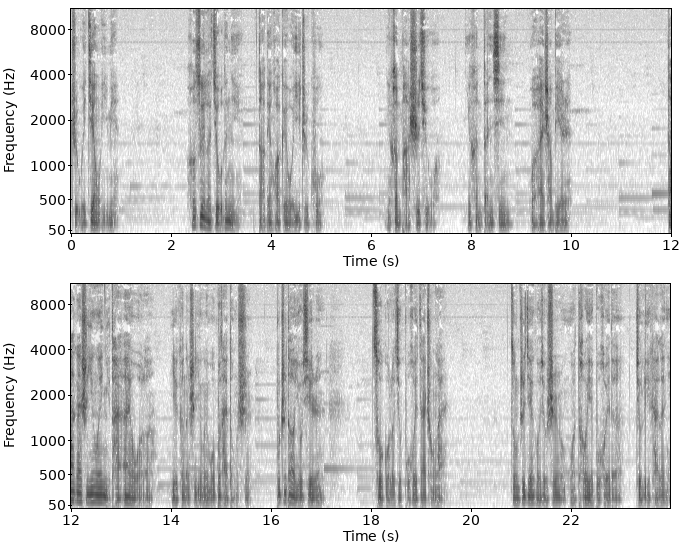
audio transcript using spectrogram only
只为见我一面。喝醉了酒的你打电话给我一直哭。你很怕失去我，你很担心我爱上别人。大概是因为你太爱我了，也可能是因为我不太懂事，不知道有些人错过了就不会再重来。总之，结果就是我头也不回的就离开了你。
